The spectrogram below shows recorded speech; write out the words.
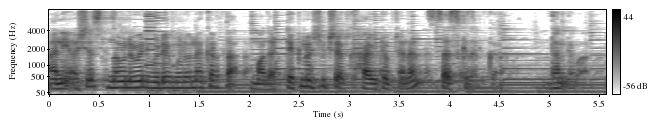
आणि असेच नवनवीन व्हिडिओ मिळवण्याकरता माझा टेक्नो शिक्षक हा यूट्यूब चॅनल सबस्क्राईब करा. धन्यवाद.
